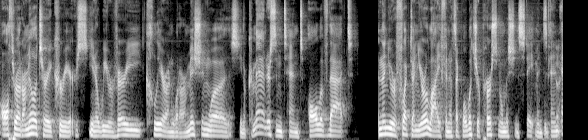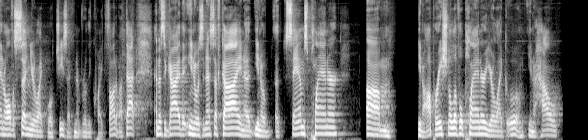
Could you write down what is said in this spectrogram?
all throughout our military careers, you know, we were very clear on what our mission was, you know, commander's intent, all of that. And then you reflect on your life and it's like, well, what's your personal mission statement? And, and all of a sudden you're like, well, geez, I've never really quite thought about that. And as a guy that, you know, is an SF guy and a, you know, a SAMS planner, um, you know, operational level planner, you're like, oh, you know, how,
